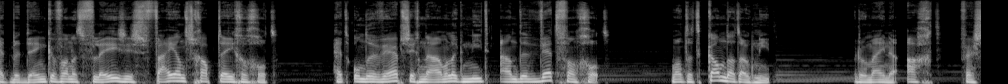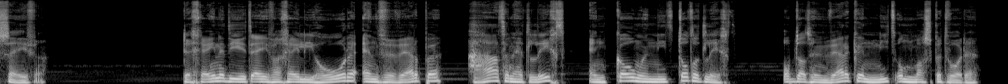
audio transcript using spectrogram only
Het bedenken van het vlees is vijandschap tegen God. Het onderwerpt zich namelijk niet aan de wet van God, want het kan dat ook niet. Romeinen 8, vers 7. Degenen die het evangelie horen en verwerpen, haten het licht en komen niet tot het licht, opdat hun werken niet ontmaskerd worden.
